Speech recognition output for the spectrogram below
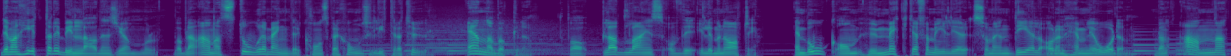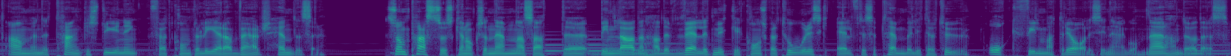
Det man hittade i bin Ladens gömmor var bland annat stora mängder konspirationslitteratur. En av böckerna var Bloodlines of the Illuminati, en bok om hur mäktiga familjer som är en del av den hemliga orden bland annat använder tankestyrning för att kontrollera världshändelser. Som passus kan också nämnas att eh, bin Laden hade väldigt mycket konspiratorisk 11 september-litteratur och filmmaterial i sin ägo när han dödades.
